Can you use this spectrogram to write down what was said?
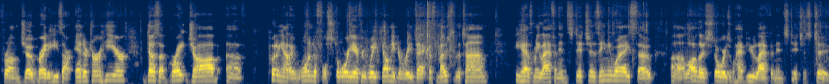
from Joe Brady. He's our editor here. Does a great job of putting out a wonderful story every week. Y'all need to read that because most of the time he has me laughing in stitches anyway. So uh, a lot of those stories will have you laughing in stitches too.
